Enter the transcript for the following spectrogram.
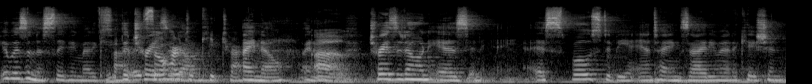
It wasn't a sleeping medication. Sorry, the it's trazodone. so hard to keep track. I know. I know. Um, trazodone is an is supposed to be an anti-anxiety medication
